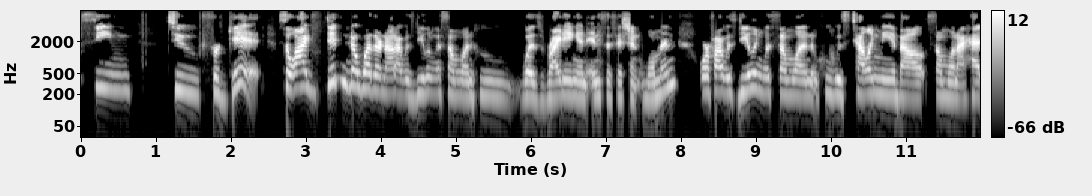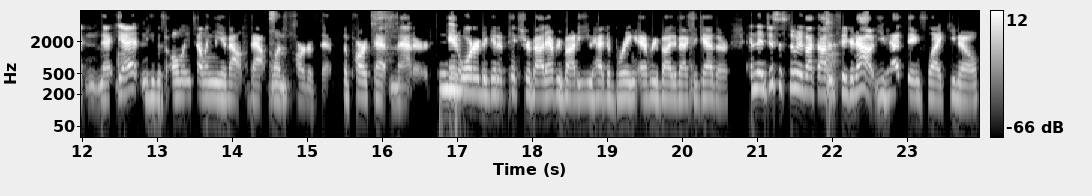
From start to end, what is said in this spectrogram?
seemed to forget. So I didn't know whether or not I was dealing with someone who was writing an insufficient woman or if I was dealing with someone who was telling me about someone I hadn't met yet and he was only telling me about that one part of them, the part that mattered. In Mhm. order to get a picture about everybody, you had to bring everybody back together. And then just as soon as I thought it figured out, you had things like, you know,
